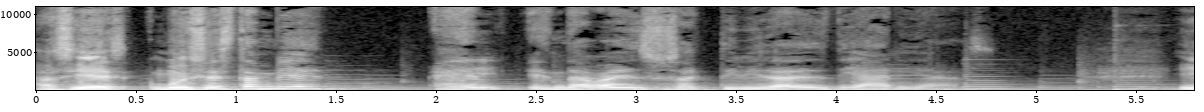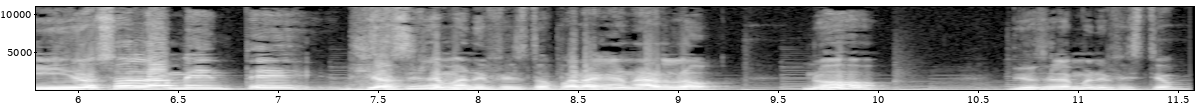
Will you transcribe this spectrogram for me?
Así es, Moisés también, él andaba en sus actividades diarias. Y no solamente Dios se le manifestó para ganarlo, no, Dios se le manifestó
